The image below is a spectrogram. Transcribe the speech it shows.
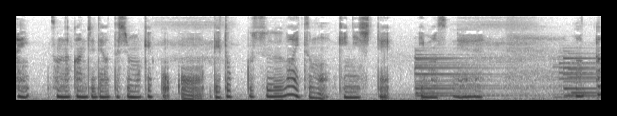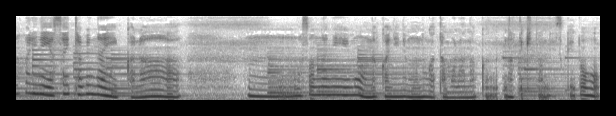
はい。そんな感じで私も結構こうデトックスはいつも気にしていますね、あ、あんまりね野菜食べないからうん、ま、そんなにもうお腹にね物がたまらなくなってきたんですけど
